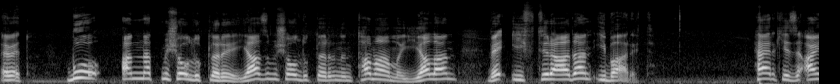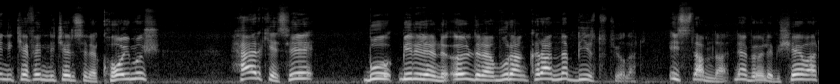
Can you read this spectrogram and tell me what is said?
Evet. Bu anlatmış oldukları, yazmış olduklarının tamamı yalan ve iftiradan ibaret. Herkesi aynı kefenin içerisine koymuş. Herkesi bu birilerini öldüren, vuran, kıranla bir tutuyorlar. İslam'da ne böyle bir şey var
